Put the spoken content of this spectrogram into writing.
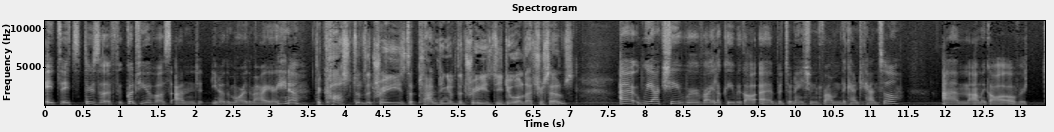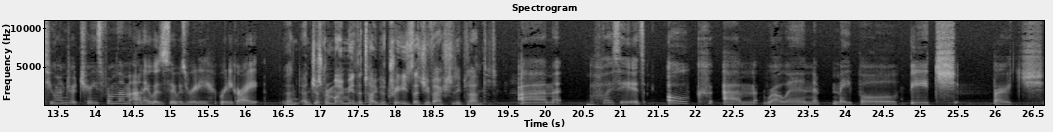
it's it's there's a good few of us, and you know the more the merrier. You know. The cost of the trees, the planting of the trees, do you do all that yourselves? Uh, we actually were very lucky. We got a donation from the county council, um, and we got over 200 trees from them, and it was it was really really great. And, and just remind me of the type of trees that you've actually planted. Um, let's see, it's oak, um, rowan, maple, beech, birch,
